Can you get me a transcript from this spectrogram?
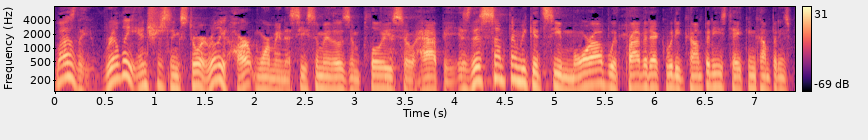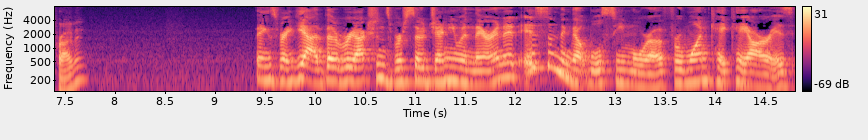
Leslie, really interesting story. Really heartwarming to see some of those employees so happy. Is this something we could see more of with private equity companies taking companies private? Thanks, Frank. Yeah, the reactions were so genuine there, and it is something that we'll see more of. For one, KKR is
